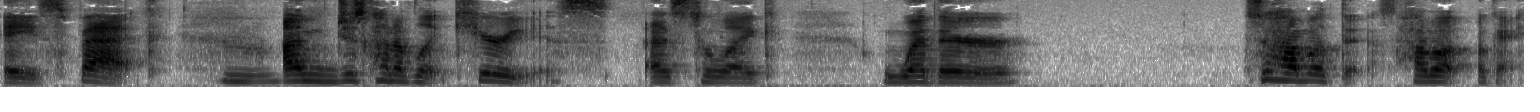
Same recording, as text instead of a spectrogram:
a spec i'm just kind of like curious as to like whether so how about this how about okay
